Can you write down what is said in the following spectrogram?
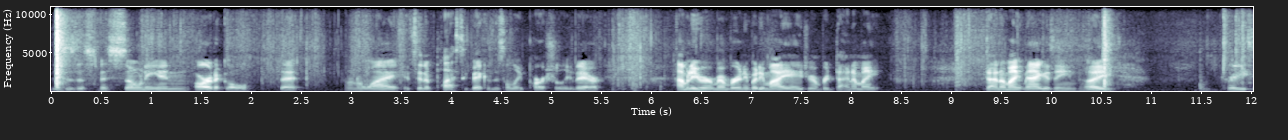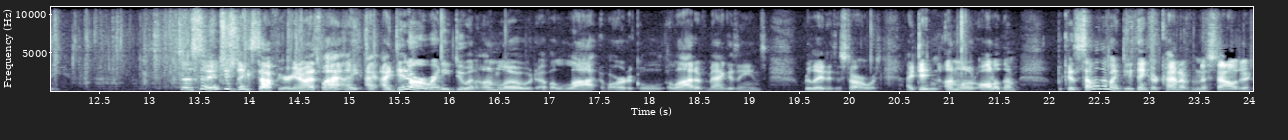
This is a Smithsonian article that I don't know why it's in a plastic bag because it's only partially there. How many remember, anybody my age, remember Dynamite? Dynamite magazine. Hey, crazy. So some interesting stuff here. You know, that's why I, I, I, did already do an unload of a lot of articles, a lot of magazines related to Star Wars. I didn't unload all of them because some of them I do think are kind of nostalgic.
